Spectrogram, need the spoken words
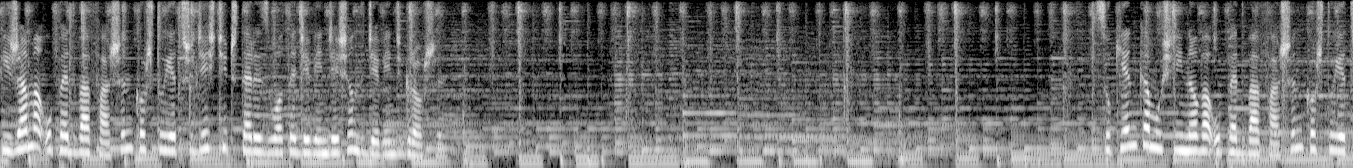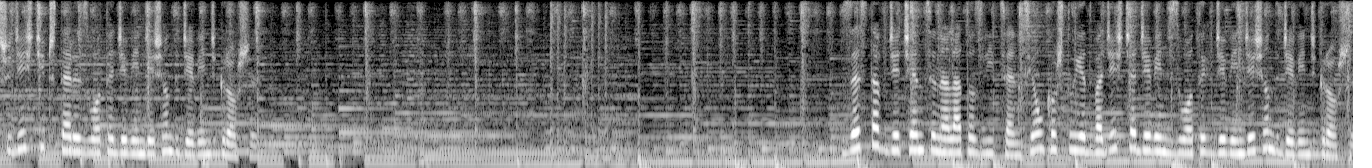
Piżama UP2 Fashion kosztuje 34 zł 99 groszy. Sukienka muślinowa UP2 Fashion kosztuje 34 zł 99 groszy. Zestaw dziecięcy na lato z licencją kosztuje 29 zł 99 groszy.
